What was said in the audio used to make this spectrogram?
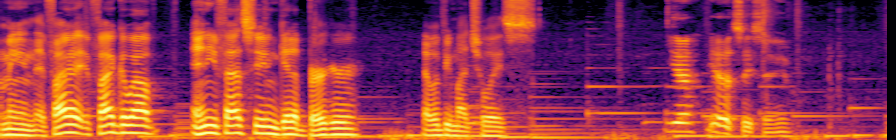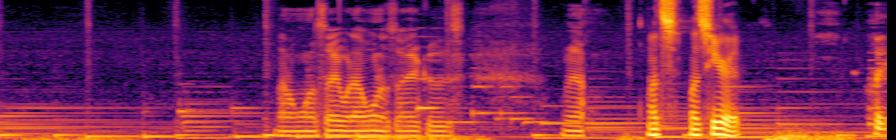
I mean, if I if I go out any fast food and get a burger, that would be my choice. Yeah, yeah, I'd say same. I don't want to say what I want to say because, yeah. Let's let's hear it. Wait,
